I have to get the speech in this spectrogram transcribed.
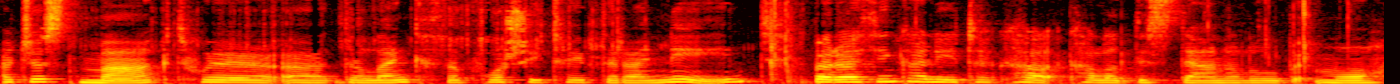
I just marked where uh, the length of washi tape that I need. But I think I need to color this down a little bit more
